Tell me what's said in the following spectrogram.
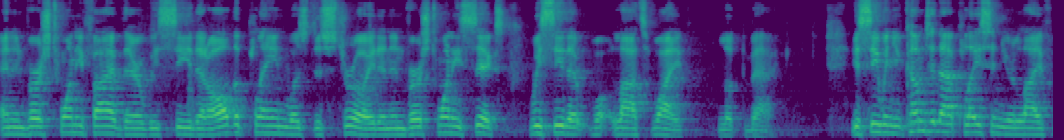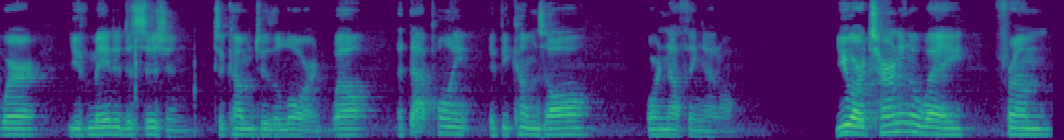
And in verse 25, there we see that all the plain was destroyed. And in verse 26, we see that Lot's wife looked back. You see, when you come to that place in your life where you've made a decision to come to the Lord, well, at that point, it becomes all or nothing at all. You are turning away from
